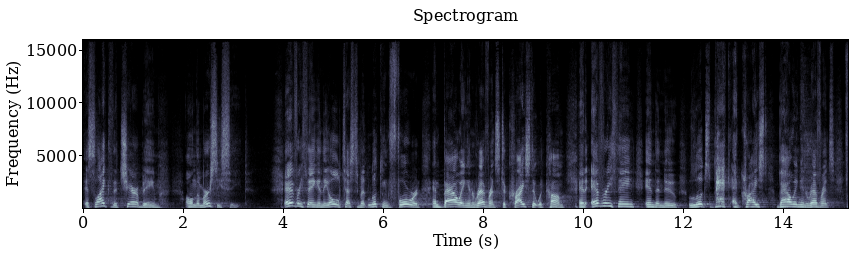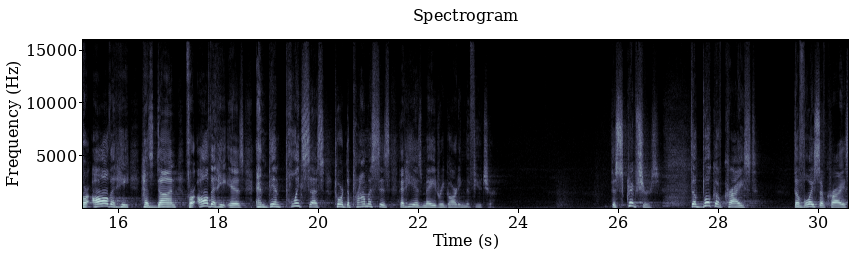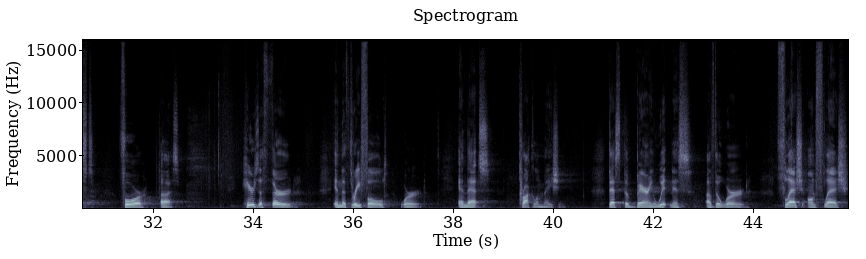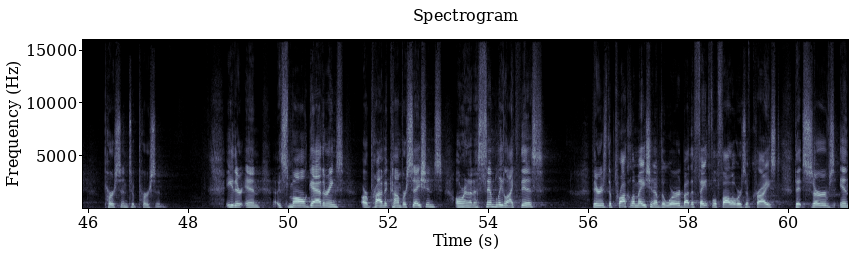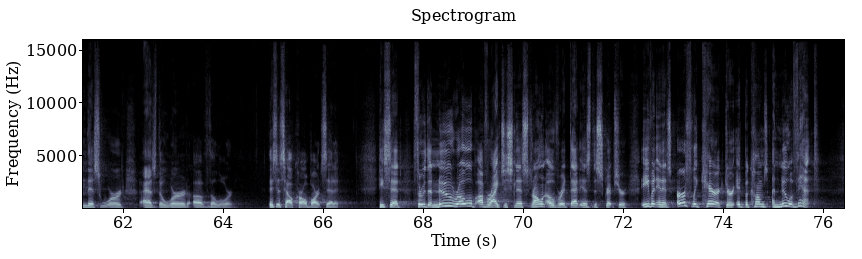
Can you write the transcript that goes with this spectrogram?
It's like the cherubim on the mercy seat. Everything in the Old Testament looking forward and bowing in reverence to Christ that would come. And everything in the New looks back at Christ, bowing in reverence for all that He has done, for all that He is, and then points us toward the promises that He has made regarding the future the scriptures, the book of Christ, the voice of Christ for us. Here's a third in the threefold word, and that's proclamation. That's the bearing witness of the word, flesh on flesh, person to person. Either in small gatherings or private conversations or in an assembly like this there is the proclamation of the word by the faithful followers of Christ that serves in this word as the word of the Lord. This is how Karl Barth said it. He said, Through the new robe of righteousness thrown over it, that is the scripture, even in its earthly character, it becomes a new event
